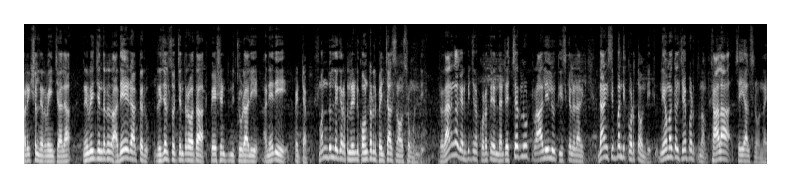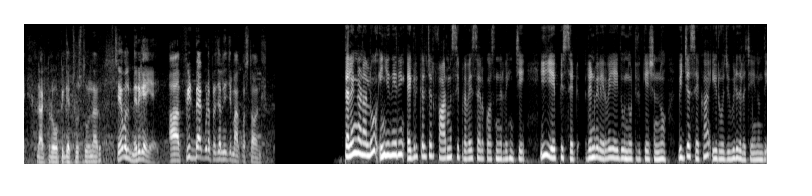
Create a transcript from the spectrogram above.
పరీక్షలు నిర్వహించాలా? నిర్వహించిన తర్వాత అదే డాక్టర్ రిజల్ట్స్ వచ్చిన తర్వాత పేషెంట్ని చూడాలి అనేది పెట్టాం. మందుల దగ్గర రెండు కౌంటర్లు పెంచాల్సిన అవసరం ఉంది. ప్రధానంగా కనిపించిన కొరత ఏంటంటే హెచ్చర్లు ట్రాలీలు తీసుకెళ్ళడానికి దానికి సిబ్బంది కొరత ఉంది. నియామకాలు చేపడుతున్నాం. చాలా చేయాల్సి ఉన్నాయి. డాక్టర్ ఓపికగా చూస్తూ ఉన్నారు. సేవలు మెరుగయ్యాయి. ఆ ఫీడ్బ్యాక్ కూడా ప్రజల నుంచి మాకు వస్తా ఉంది. తెలంగాణలో ఇంజనీరింగ్ అగ్రికల్చర్ ఫార్మసీ ప్రవేశాల కోసం నిర్వహించే ఈ ఏపీ సెట్ రెండు వేల ఇరవై ఐదు నోటిఫికేషన్ను విద్యాశాఖ ఈ రోజు విడుదల చేయనుంది.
